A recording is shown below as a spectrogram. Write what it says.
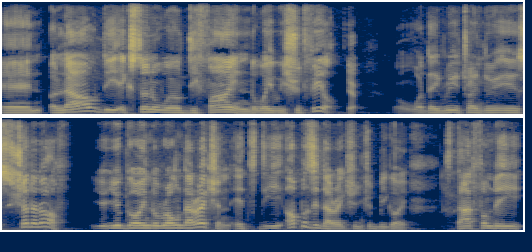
and allow the external world define the way we should feel. Yep. What they really try to do is shut it off. You- You're going the wrong direction. It's the opposite direction should be going. Start from the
